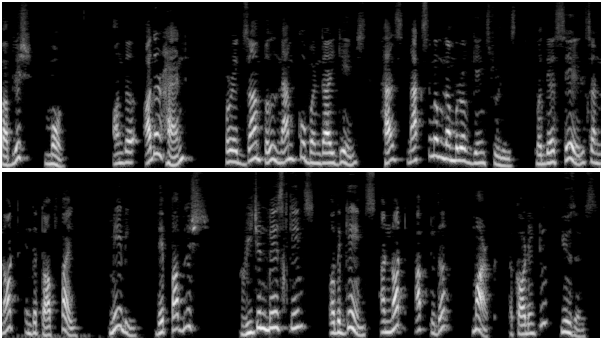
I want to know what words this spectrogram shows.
publish more. On the other hand, for example, Namco Bandai Games has maximum number of games released, but their sales are not in the top 5. Maybe they publish region-based games or the games are not up to the mark according to users.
